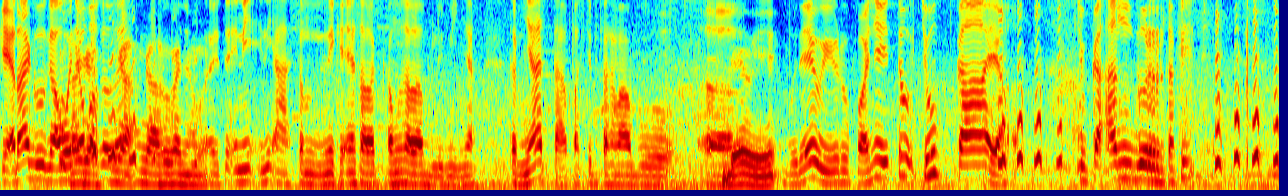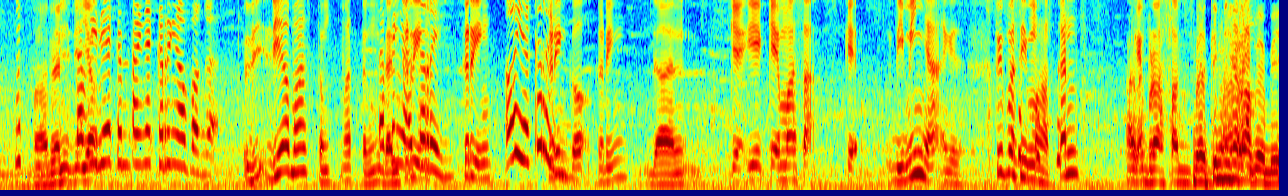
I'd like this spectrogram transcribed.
kayak ragu nggak mau nyoba kok Enggak, enggak aku kan nyoba. Nah, itu ini ini asam. Ini kayaknya salah kamu salah beli minyak ternyata pas cerita sama Bu eh, Dewi. Bu Dewi rupanya itu cuka ya cuka anggur tapi Nah, dan Tapi dia, dia kentangnya kering apa enggak? di- dia mateng mateng Tapi dan nggak kering kering? kering Oh ya kering. kering kok kering dan kayak ya, kayak masak kayak di minyak gitu tapi pas dimakan kayak berasa Berarti menyerap ya, Bi?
